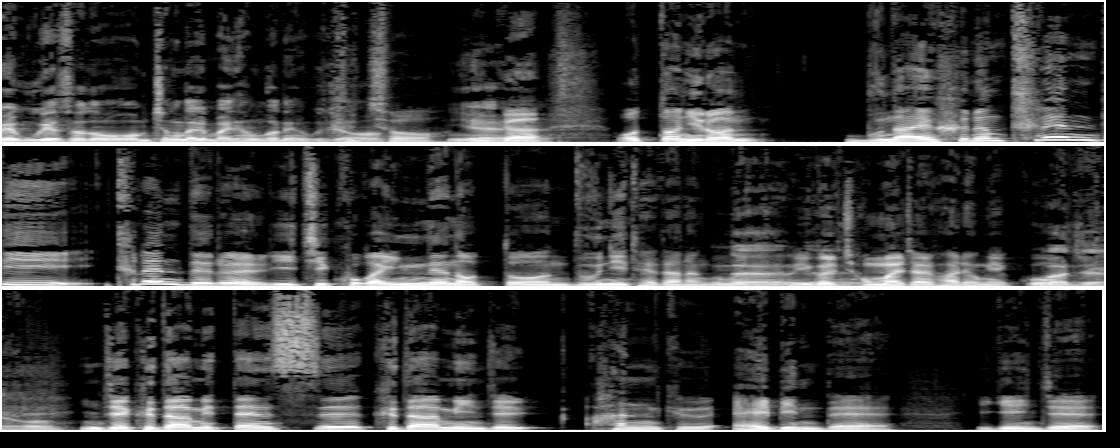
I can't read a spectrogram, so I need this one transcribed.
외국에서도 엄청나게 많이 한 거네요. 그죠? 그렇죠. 예. 그러니까 어떤 이런 문화의 흐름 트렌디 트렌드를 이 지코가 읽는 어떤 눈이 대단한 것 네, 같아요. 이걸 네. 정말 잘 활용했고 맞아요. 이제 그 다음이 댄스, 그 다음이 이제 한 그 앱인데 이게 이제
